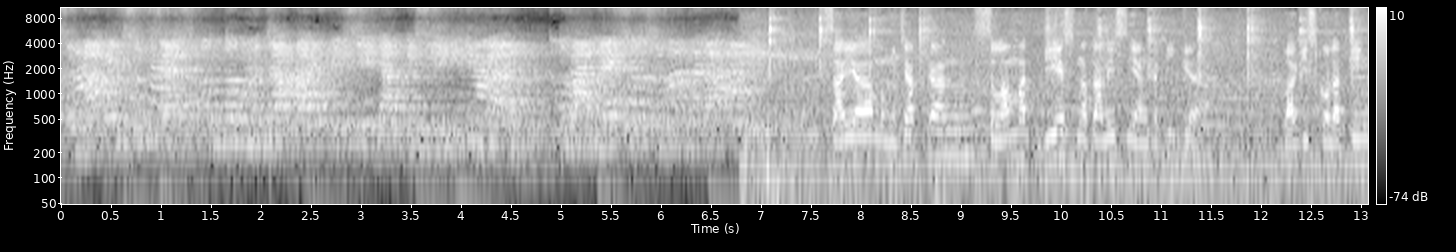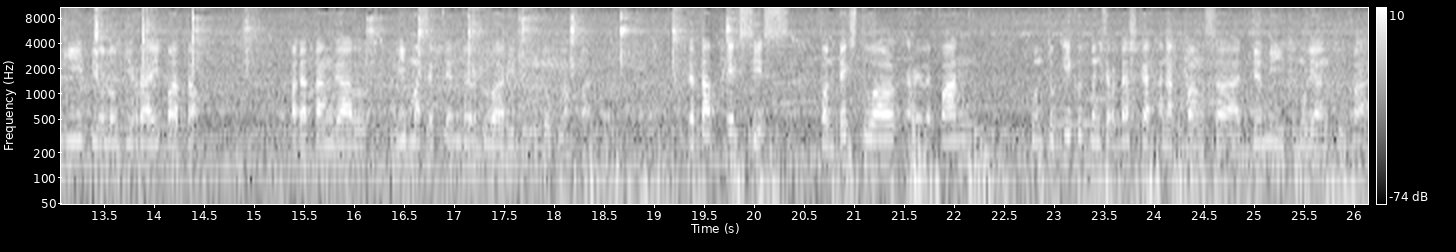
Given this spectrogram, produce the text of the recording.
semakin sukses untuk mencapai visi dan misi kita. Tuhan Yesus memberkati. Saya mengucapkan selamat Dies Natalis yang ketiga bagi Sekolah Tinggi Teologi Rai Batam pada tanggal 5 September 2024. Tetap eksis kontekstual relevan untuk ikut mencerdaskan anak bangsa demi kemuliaan Tuhan.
